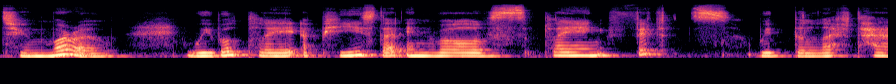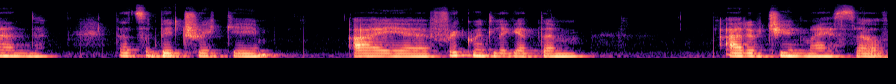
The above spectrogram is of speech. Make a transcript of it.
Tomorrow we will play a piece that involves playing fifths with the left hand. That's a bit tricky. I uh, frequently get them out of tune myself.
